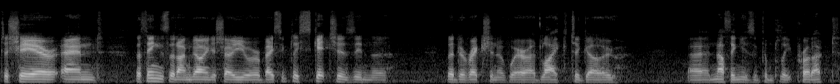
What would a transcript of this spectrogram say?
to share, and the things that I'm going to show you are basically sketches in the, the direction of where I'd like to go. Uh, nothing is a complete product.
